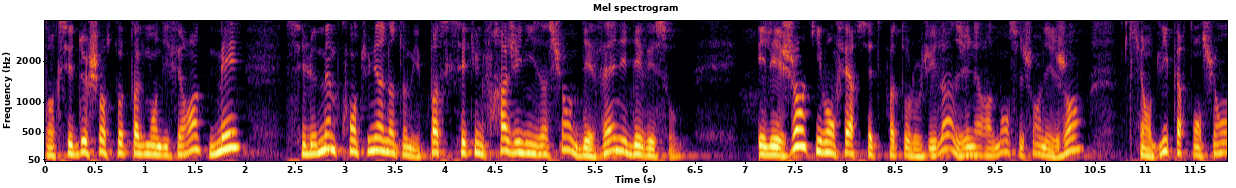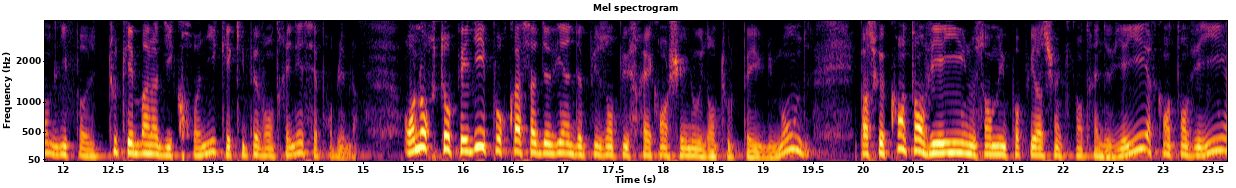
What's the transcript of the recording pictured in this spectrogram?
Donc c'est deux choses totalement différentes, mais c'est le même contenu anatomique, parce que c'est une fragilisation des veines et des vaisseaux. Et les gens qui vont faire cette pathologie-là, généralement, ce sont les gens qui ont de l'hypertension, de toutes les maladies chroniques et qui peuvent entraîner ces problèmes-là. En orthopédie, pourquoi ça devient de plus en plus fréquent chez nous et dans tout le pays du monde? Parce que quand on vieillit, nous sommes une population qui est en train de vieillir. Quand on vieillit,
